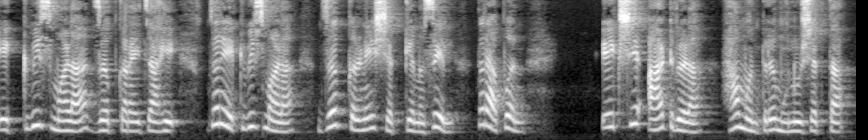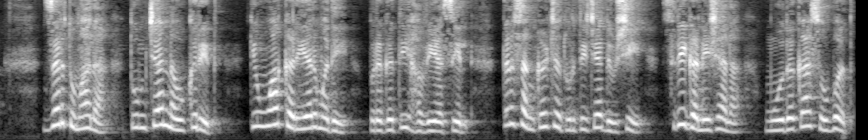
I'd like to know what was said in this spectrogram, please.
एकवीस माळा जप करायचा आहे. जर एकवीस माळा जप करणे शक्य नसेल तर आपण एकशे आठ वेळा हा मंत्र म्हणू शकता. जर तुम्हाला तुमच्या नोकरीत किंवा करिअरमध्ये प्रगती हवी असेल तर संकट चतुर्थीच्या दिवशी श्री गणेशाला मोदकासोबत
